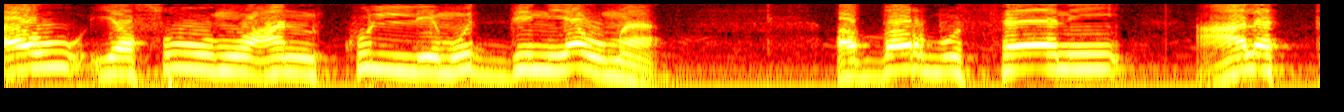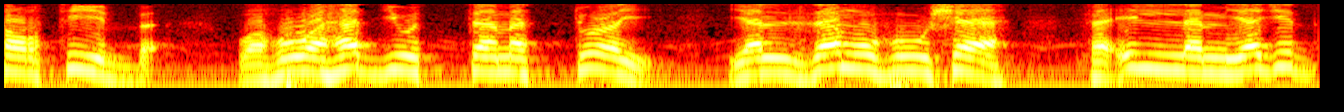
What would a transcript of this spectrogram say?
أو يصوم عن كل مد يوما. الضرب الثاني على الترتيب وهو هدي التمتع يلزمه شاه فإن لم يجد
